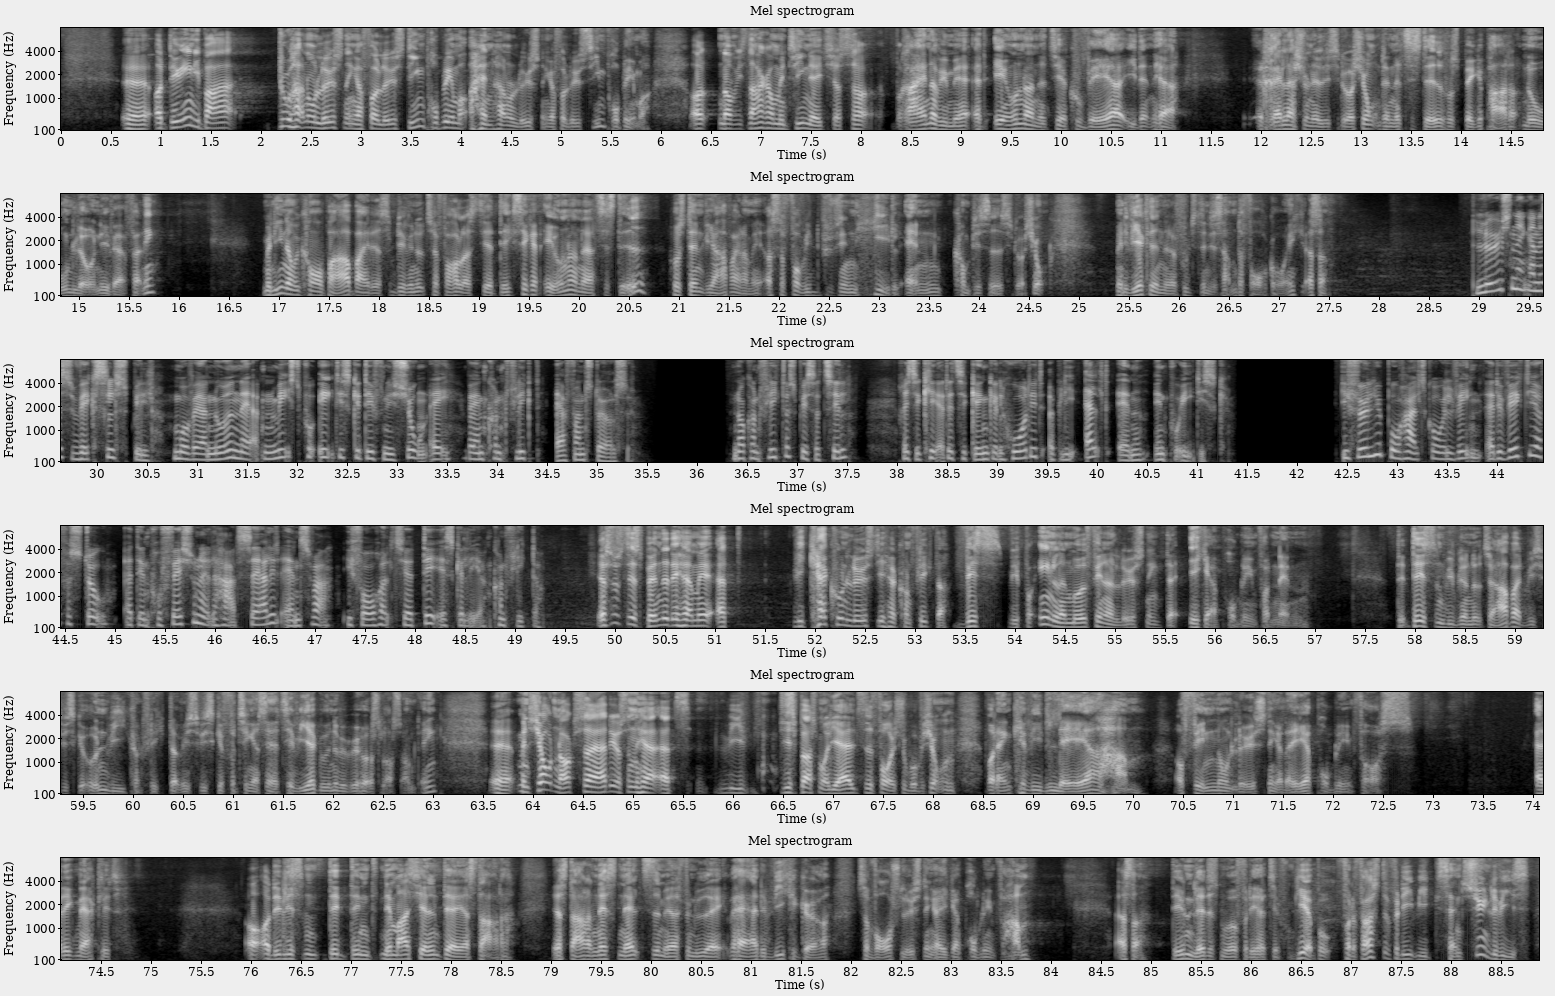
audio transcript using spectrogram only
øh, og det er jo egentlig bare, du har nogle løsninger for at løse dine problemer, og han har nogle løsninger for at løse sine problemer. Og når vi snakker om en teenager, så regner vi med, at evnerne til at kunne være i den her relationelle situation, den er til stede hos begge parter, nogenlunde i hvert fald. Ikke? Men lige når vi kommer på arbejde, så bliver vi nødt til at forholde os til, at det er ikke sikkert, at evnerne er til stede hos den, vi arbejder med, og så får vi pludselig en helt anden kompliceret situation. Men i virkeligheden er det fuldstændig det samme, der foregår. Ikke? Altså, Løsningernes vekselspil må være noget nær den mest poetiske definition af, hvad en konflikt er for en størrelse. Når konflikter spidser til, risikerer det til gengæld hurtigt at blive alt andet end poetisk. Ifølge Bo Heilskov Elven er det vigtigt at forstå, at den professionelle har et særligt ansvar i forhold til at deeskalere konflikter. Jeg synes, det er spændende det her med, at vi kan kun løse de her konflikter, hvis vi på en eller anden måde finder en løsning, der ikke er et problem for den anden. Det, det er sådan, vi bliver nødt til at arbejde, hvis vi skal undvige konflikter, hvis vi skal få ting at til at virke, uden at vi behøver at slås om det. Ikke? Øh, men sjovt nok, så er det jo sådan her, at vi, de spørgsmål, jeg altid får i supervisionen, hvordan kan vi lære ham at finde nogle løsninger, der ikke er et problem for os? Er det ikke mærkeligt? Og, og det, er ligesom, det, det, det er meget sjældent, der jeg starter. Jeg starter næsten altid med at finde ud af, hvad er det, vi kan gøre, så vores løsninger ikke er et problem for ham. Altså, det er jo den letteste måde at få det her til at fungere på. For det første, fordi vi sandsynligvis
